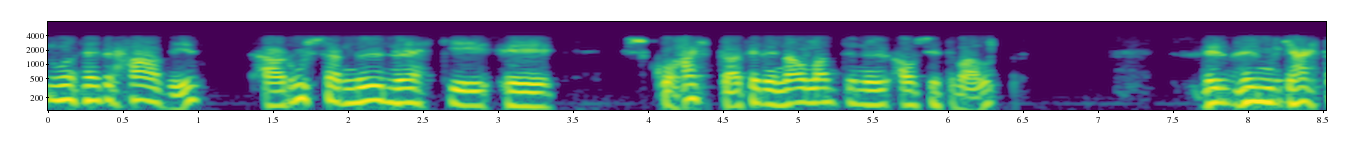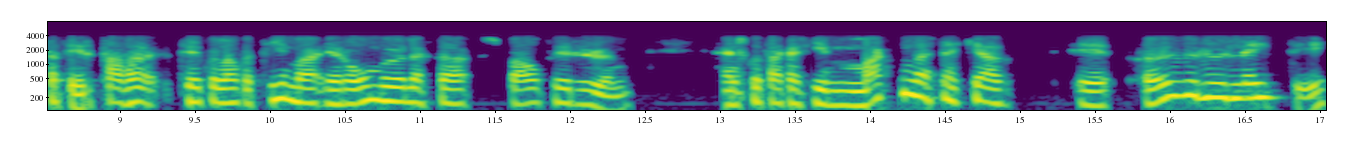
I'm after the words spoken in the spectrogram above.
nú að þetta er hafið að rússar munu ekki e, sko hætta þegar þeir ná landinu á sitt vald. Þeir, þeir munu ekki hætta fyrr. Hvað það tekur langa tíma er ómögulegt að spá fyrir um. En sko það kannski magnast ekki að e, öðru leiti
